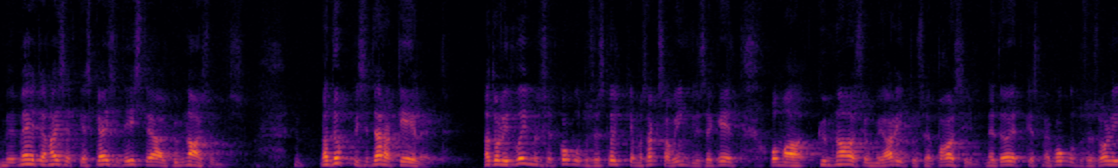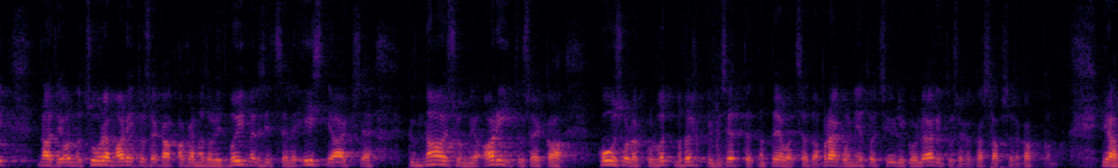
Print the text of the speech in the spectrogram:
mehed ja naised, kes käisid Eesti ajal gümnaasiumis, nad õppisid ära keeled Nad olid võimelised koguduses tõlkima saksa või inglise keelt oma gümnaasiumihariduse baasil. Need õed, kes me koguduses olid, nad ei olnud suurema haridusega, aga nad olid võimelised selle eestiaegse gümnaasiumiharidusega koosolekul võtma tõlkimise ette, et nad teevad seda. praegu on nii, et otsi ülikooli haridusega, kas saab sellega hakkama. ja,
